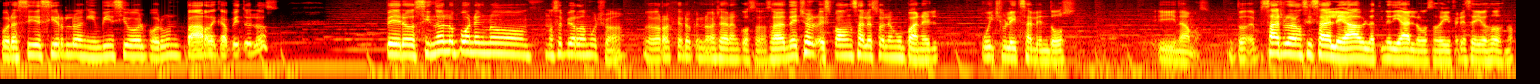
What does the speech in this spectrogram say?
por así decirlo, en Invincible por un par de capítulos. Pero si no lo ponen, no, no se pierde mucho. ¿ah? La verdad creo que no es la gran cosa. O sea, de hecho, Spawn sale solo en un panel, Witchblade sale en dos. Y nada más. Entonces, Savage Dragon sí sale, habla, tiene diálogos, a diferencia de ellos dos, ¿no?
